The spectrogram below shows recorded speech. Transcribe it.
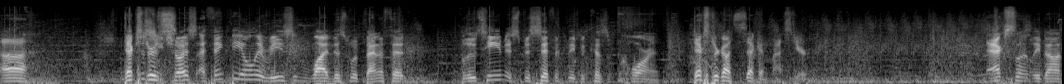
Uh, Dexter's choice. I think the only reason why this would benefit blue team is specifically because of Corrin. Dexter got second last year. Excellently done.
